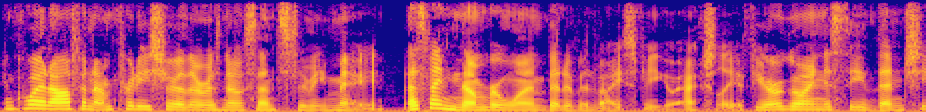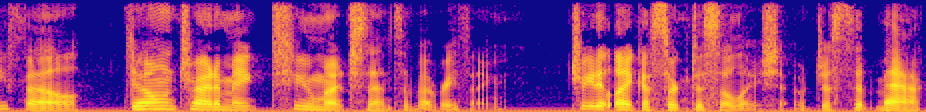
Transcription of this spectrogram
And quite often, I'm pretty sure there was no sense to be made. That's my number one bit of advice for you, actually. If you're going to see Then She Fell, don't try to make too much sense of everything. Treat it like a Cirque du Soleil show. Just sit back,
